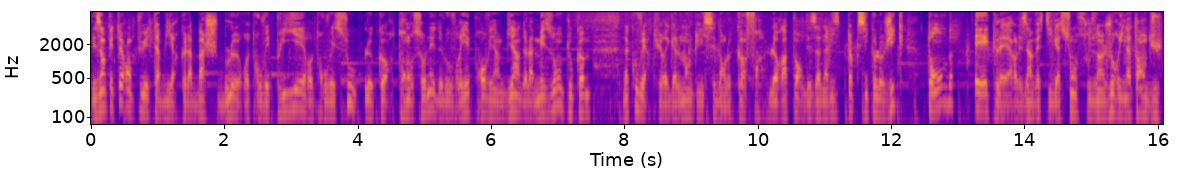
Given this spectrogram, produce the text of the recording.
Les enquêteurs ont pu établir que la bâche bleue retrouvée pliée, retrouvée sous le corps tronçonné de l'ouvrier provient bien de la maison, tout comme la couverture également glissée dans le coffre. Le rapport des analyses toxicologiques tombe et éclaire les investigations sous un jour inattendu.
